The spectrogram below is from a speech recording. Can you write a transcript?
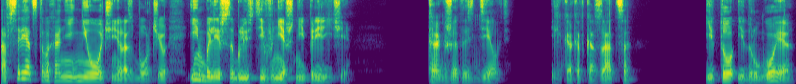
А в средствах они не очень разборчивы. Им бы лишь соблюсти внешние приличия. Как же это сделать? Или как отказаться? И то, и другое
